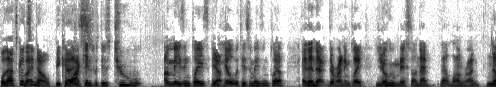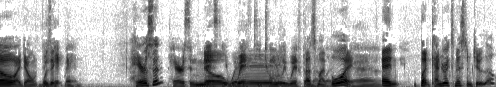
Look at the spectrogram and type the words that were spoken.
Well, that's good But to know because Watkins with his two amazing plays and Yep. Hill with his amazing play. Yep. And then that the running play. You know who missed on that, that long run? No, I don't. The Was it Hitman. Harrison? Harrison No missed. He whiffed. He totally whiffed on That's that my play. boy. Yeah. And but Kendricks missed him too, though.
